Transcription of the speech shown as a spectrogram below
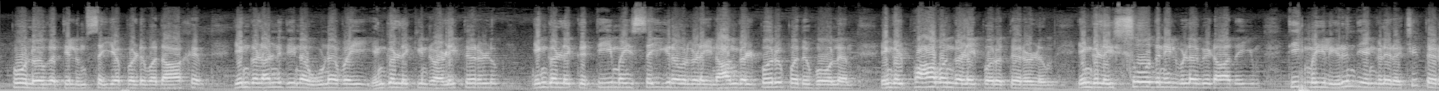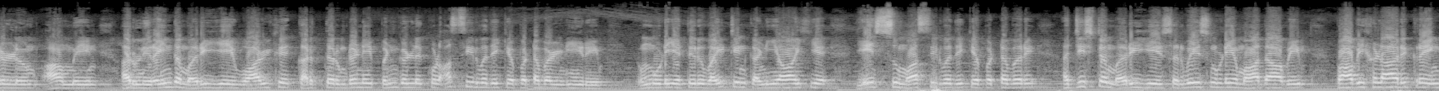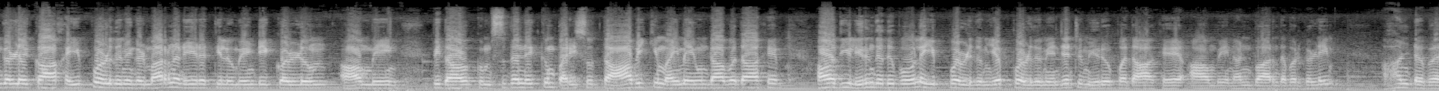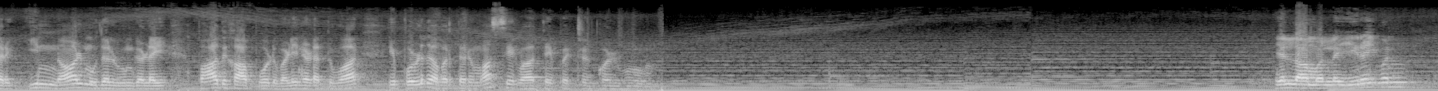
பூலோகத்திலும் செய்யப்படுவதாக எங்கள் அனுதின உணவை எங்களுக்கென்று அழைத்தருளும் எங்களுக்கு தீமை செய்கிறவர்களை நாங்கள் பொறுப்பது போல எங்கள் பாவங்களை பொறுத்தருளும். எங்களை சோதனையில் விழவிடாதையும் தீமையில் இருந்து எங்களை ரசித்தருளும் ஆமேன். அருள் நிறைந்த மரியே வாழ்க கர்த்தர் உடனே பெண்களுக்குள் ஆசீர்வதிக்கப்பட்டவள் நீரே. உம்முடைய திரு வயிற்றின் கனியாகிய இயேசும் ஆசீர்வதிக்கப்பட்டவரே. அஜிஷ்ட மரியே சர்வேசனுடைய மாதாவே பாவிகளா இருக்கிற எங்களுக்காக இப்பொழுதும் எங்கள் மரண நேரத்திலும் வேண்டிக் கொள்ளும். ஆமேன். பிதாவுக்கும் சுதனுக்கும் பரிசுத்த ஆவிக்கும் மைமை உண்டாவதாக. ஆதியில் இருந்தது போல இப்பொழுதும் எப்பொழுதும் என்றென்றும் இருப்பதாக. ஆமேன். அன்பார்ந்தவர்களே ஆண்டவர் இந்நாள் முதல் உங்களை பாதுகாப்போடு வழிநடத்துவார் இப்பொழுது அவர் தரும் ஆசீர்வாதத்தை பெற்றுக் கொள்வோம். எல்லாம் அல்ல இறைவன்.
